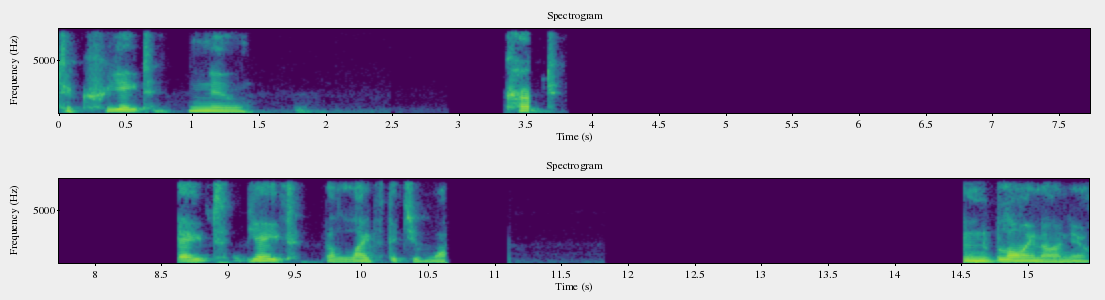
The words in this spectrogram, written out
to create new. Create create the life that you want. And blowing on you.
